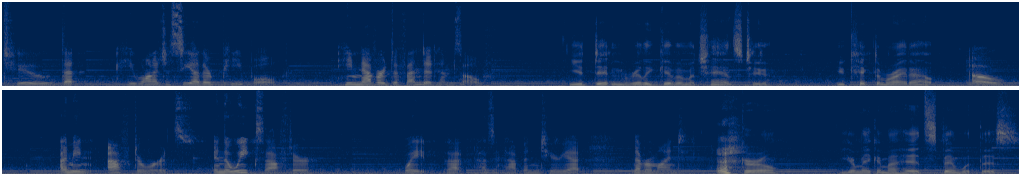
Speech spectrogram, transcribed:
too, that he wanted to see other people. He never defended himself. You didn't really give him a chance to. You kicked him right out. Oh, I mean, afterwards. In the weeks after. Wait, that hasn't happened here yet. Never mind. Girl, you're making my head spin with this.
